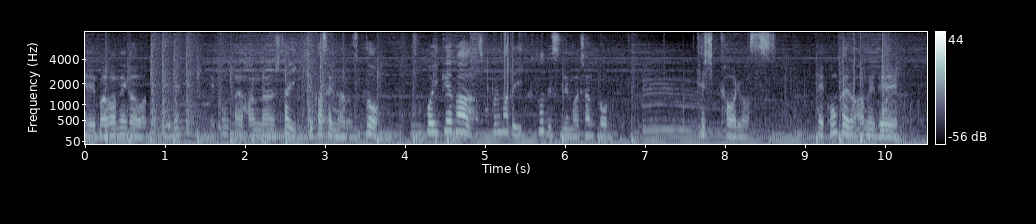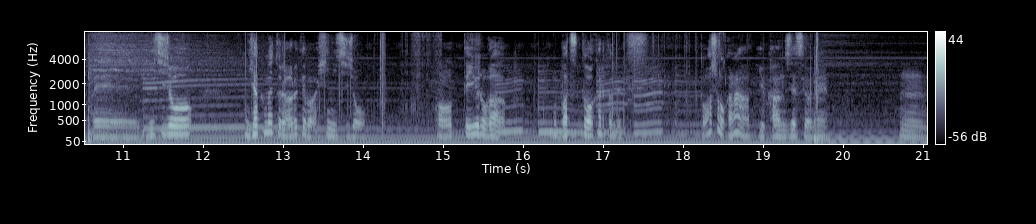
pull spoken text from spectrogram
えー馬場目川っていうね、えー今回氾濫した一級河川があるんですけど、そこ行けば、そこまで行くとですね、まあ、ちゃんと景色変わります。えー今回の雨で、えー日常200メートル歩けば非日常あーっていうのがバツッと分かれたんで、どうしようかなっていう感じですよね。うん。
